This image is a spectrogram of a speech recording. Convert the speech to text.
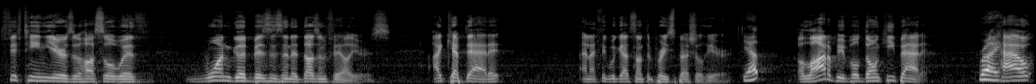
15 years of hustle with one good business and a dozen failures. I kept at it, and I think we got something pretty special here. Yep. A lot of people don't keep at it. Right. How,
